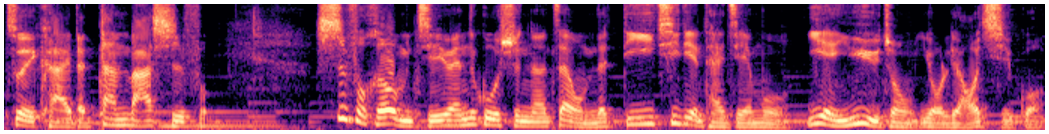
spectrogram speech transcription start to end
最可爱的丹巴师傅。师傅和我们结缘的故事呢，在我们的第一期电台节目《艳遇》中有聊起过。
